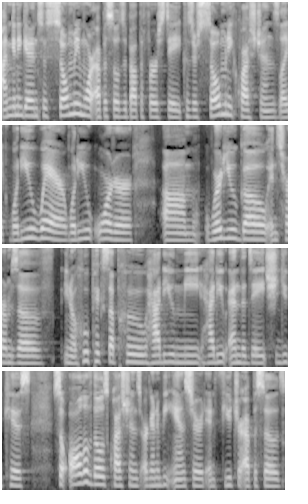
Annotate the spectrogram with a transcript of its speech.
I'm going to get into so many more episodes about the first date because there's so many questions like what do you wear? What do you order? Um, where do you go in terms of, you know, who picks up who? How do you meet? How do you end the date? Should you kiss? So all of those questions are going to be answered in future episodes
